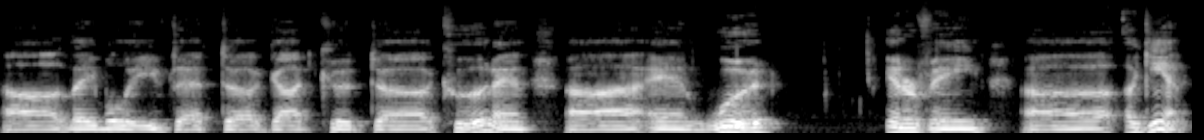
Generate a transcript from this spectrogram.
they believed that God could could and and would intervene uh, again.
